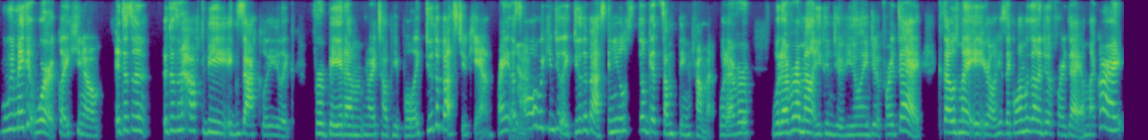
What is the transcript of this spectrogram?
we make it work. Like, you know, it doesn't, it doesn't have to be exactly like verbatim. You know, I tell people like, do the best you can, right? That's Yeah. all we can do. Like do the best and you'll still get something from it, whatever, whatever amount you can do. If you only do it for a day, because that was my eight-year-old. He's like, well, I'm going to do it for a day. I'm like, all right.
